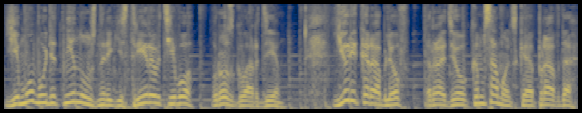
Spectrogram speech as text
ему будет не нужно регистрировать его в Росгвардии. Юрий Кораблев, Радио «Комсомольская правда».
